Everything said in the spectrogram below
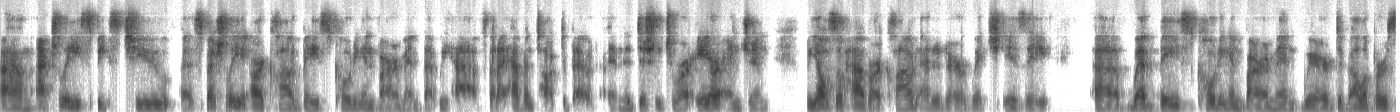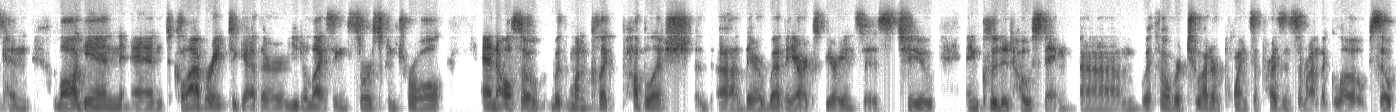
um, actually speaks to especially our cloud-based coding environment that we have that I haven't talked about. In addition to our AR engine, we also have our cloud editor, which is a uh, web-based coding environment where developers can log in and collaborate together utilizing source control and also with one click publish uh, their web AR experiences to included hosting um, with over 200 points of presence around the globe. So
